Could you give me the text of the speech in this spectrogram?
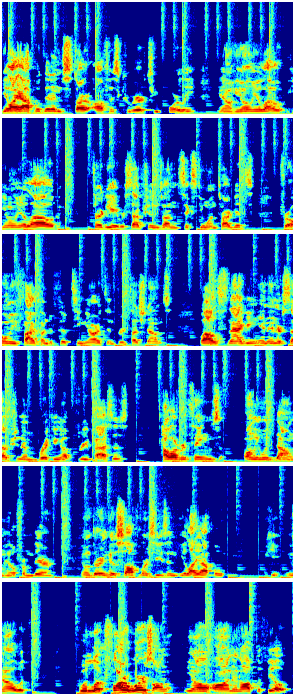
Eli Apple didn't start off his career too poorly. You know, he only allowed he only allowed 38 receptions on 61 targets for only 515 yards and three touchdowns while snagging an interception and breaking up three passes. However, things only went downhill from there. You know, during his sophomore season, Eli Apple, he, you know, would would look far worse on, you know, on and off the field.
